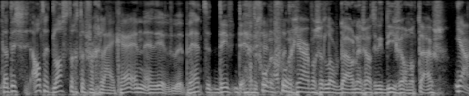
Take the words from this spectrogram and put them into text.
dat is altijd lastig te vergelijken. Hè. En het, de, de, vorig, altijd... vorig jaar was het lockdown en zaten die dieven allemaal thuis. Ja,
